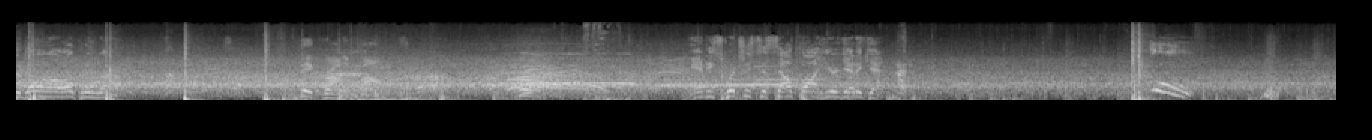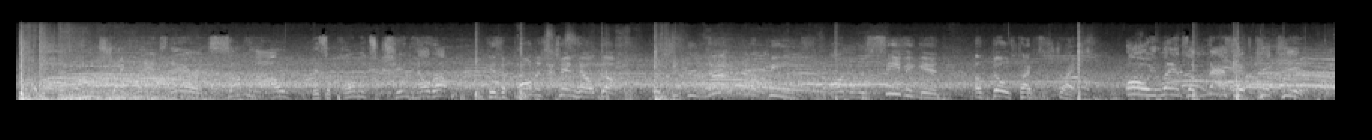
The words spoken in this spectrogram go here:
To go in our opening round. Big ground and pound. And he switches to southpaw here yet again. Ooh! Strike lands there, and somehow his opponent's chin held up. His opponent's chin held up, but you do not want to be on the receiving end of those types of strikes. Oh, he lands a massive kick here.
